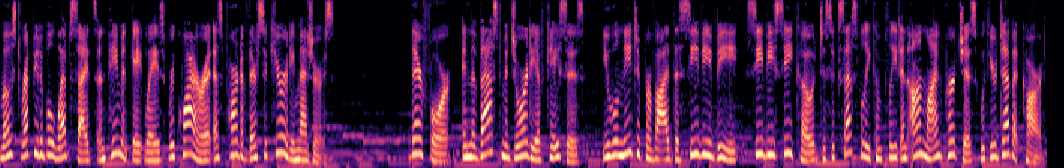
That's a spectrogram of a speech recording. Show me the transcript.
most reputable websites and payment gateways require it as part of their security measures. Therefore, in the vast majority of cases, you will need to provide the CVV, CVC code to successfully complete an online purchase with your debit card.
